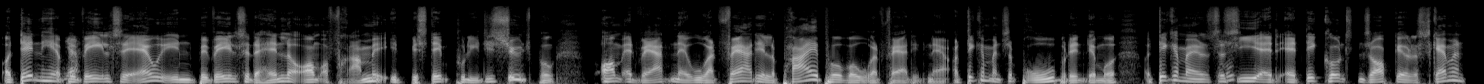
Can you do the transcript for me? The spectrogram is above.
og den her Ja. bevægelse er jo en bevægelse, der handler om at fremme et bestemt politisk synspunkt, om at verden er uretfærdig, eller pege på, hvor uretfærdig den er. Og det kan man så bruge på den der måde. Og det kan man jo så sige, at, at det er kunstens opgave, der skal man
